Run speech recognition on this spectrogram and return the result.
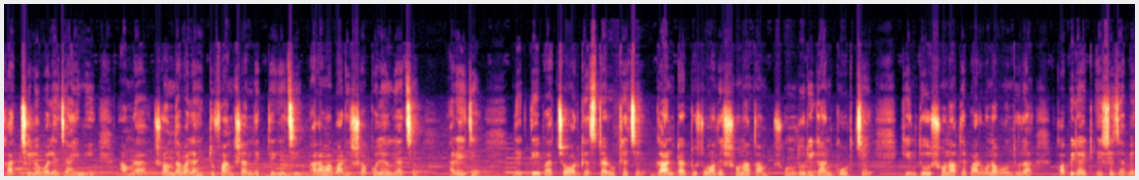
কাজ ছিল বলে যাইনি। আমরা সন্ধ্যাবেলা একটু ফাংশান দেখতে গেছি আর আমার বাড়ির সকলেও গেছে। আর এই যে দেখতেই পাচ্ছ, অর্কেস্ট্রার উঠেছে। গানটা একটু তোমাদের শোনাতাম। সুন্দরী গান করছে, কিন্তু শোনাতে পারব না বন্ধুরা কপিরাইট এসে যাবে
